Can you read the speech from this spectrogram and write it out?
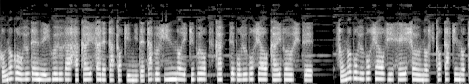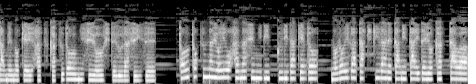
このゴールデンイーグルが破壊された時に出た部品の一部を使ってボルボ車を改造して、そのボルボ車を自閉症の人たちのための啓発活動に使用してるらしいぜ。唐突な良いお話にびっくりだけど、呪いが断ち切られたみたいでよかったわ。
